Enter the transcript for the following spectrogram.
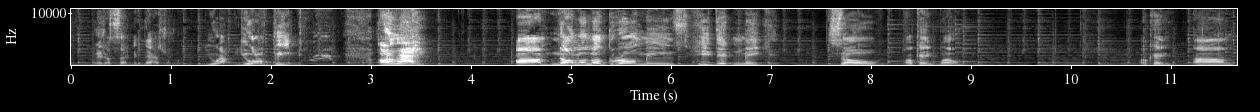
wait a second, Dash. You are you are beat. All right. Um, no lo logró means he didn't make it. So, okay, well. Okay. Um,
